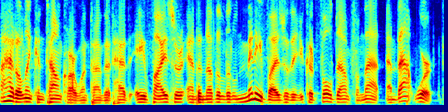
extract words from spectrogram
I had a Lincoln Town Car one time that had a visor and another little mini visor that you could fold down from that, and that worked.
